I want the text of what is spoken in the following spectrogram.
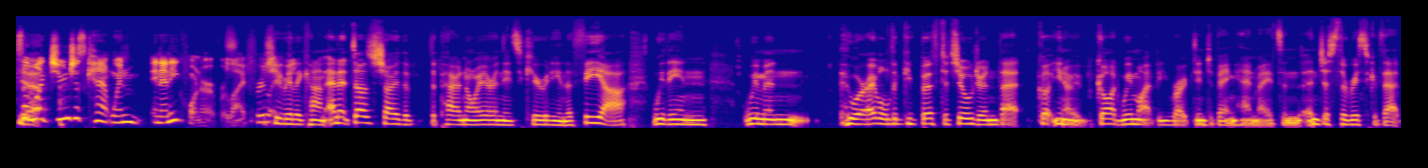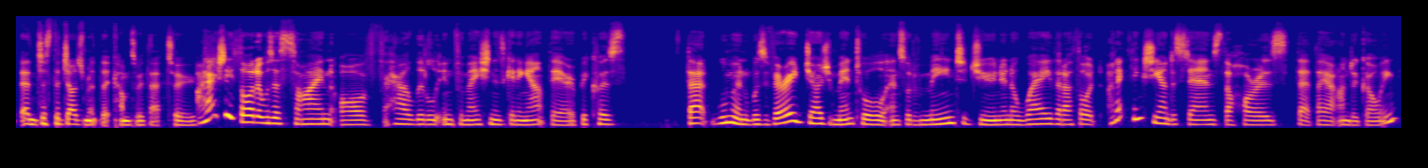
so I'm Yeah. like, June just can't win in any corner of her life, really. She really can't. And it does show the, the paranoia and the insecurity and the fear within women who are able to give birth to children that, God, you know, God, we might be roped into being handmaids and, and just the risk of that and just the judgment that comes with that too. I actually thought it was a sign of how little information is getting out there because that woman was very judgmental and sort of mean to June in a way that I thought, I don't think she understands the horrors that they are undergoing.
